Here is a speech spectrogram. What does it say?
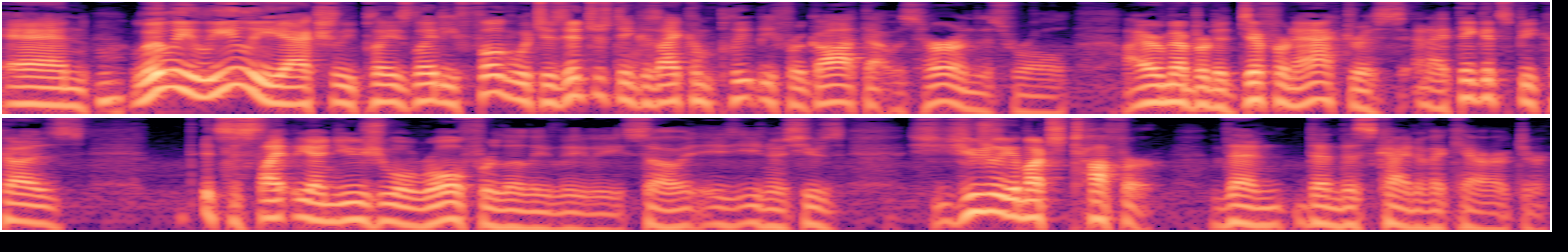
and mm-hmm. Lily Lili actually plays Lady Feng, which is interesting because I completely forgot that was her in this role. I remembered a different actress, and I think it's because it's a slightly unusual role for Lily Lili. So you know, she was she's usually a much tougher than than this kind of a character.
